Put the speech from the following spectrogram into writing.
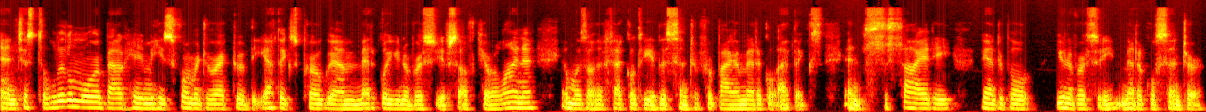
And just a little more about him. He's former director of the ethics program, Medical University of South Carolina, and was on the faculty of the Center for Biomedical Ethics and Society, Vanderbilt University Medical Center.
